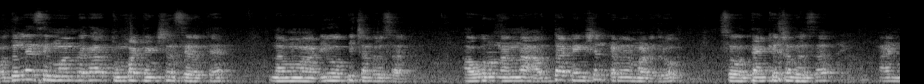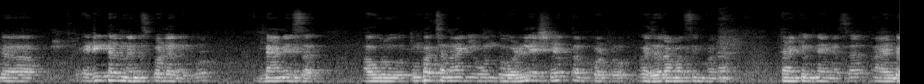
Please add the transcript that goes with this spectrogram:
ಮೊದಲನೇ ಸಿನಿಮಾ ಅಂದಾಗ ತುಂಬ ಟೆನ್ಷನ್ಸ್ ಇರುತ್ತೆ. ನಮ್ಮ D O P Chandru sir, ಅವರು ನನ್ನ ಅರ್ಧ ಟೆನ್ಷನ್ ಕಡಿಮೆ ಮಾಡಿದ್ರು. So thank you Chandru sir. And editor ನೆನೆಸ್ಕೊಳ್ಳೇಬೇಕು. ಜ್ಞಾನೇಶ್ ಸರ್. ಅವರು ತುಂಬ ಚೆನ್ನಾಗಿ ಒಂದು ಒಳ್ಳೆ ಶೇಪ್ ತಂದುಕೊಟ್ರು ಗಜರಾಮ ಸಿಂಹನ. Thank you Gnana sir and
